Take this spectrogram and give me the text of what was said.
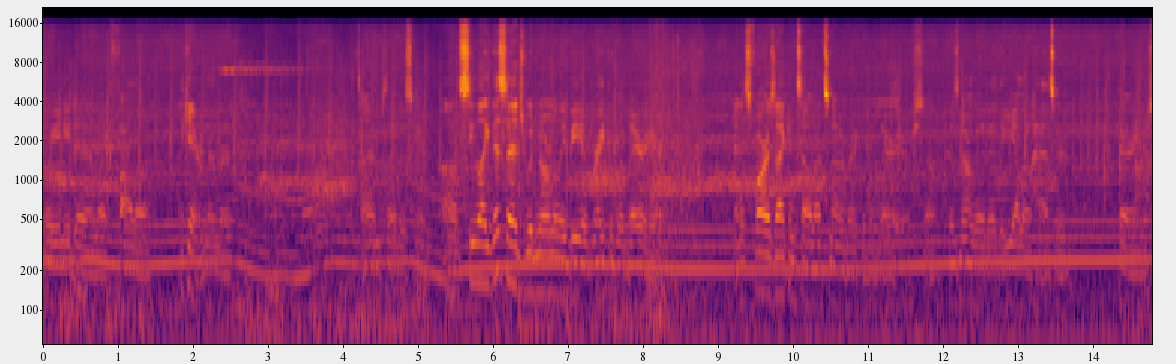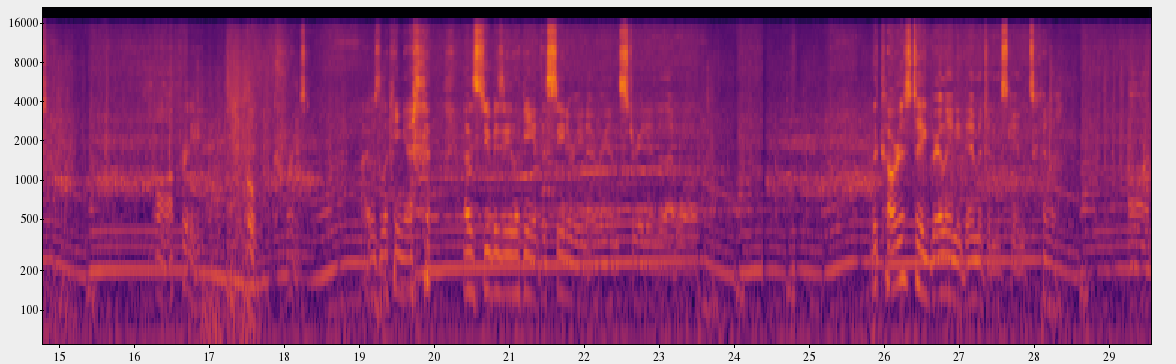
where you need to like follow? I can't remember. I haven't played this game. Uh, see, like this edge would normally be a breakable barrier, and as far as I can tell, that's not a breakable barrier. So, because normally they're the yellow hazard barriers. Oh, pretty. Oh, Christ. I was looking at... I was too busy looking at the scenery and I ran straight into that wall. The cars take barely any damage in this game. It's kind of odd.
